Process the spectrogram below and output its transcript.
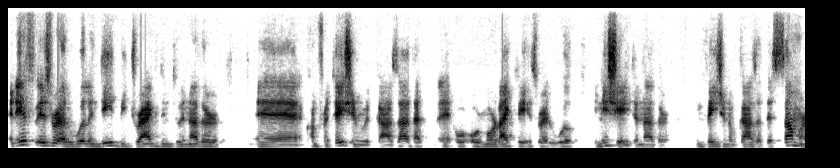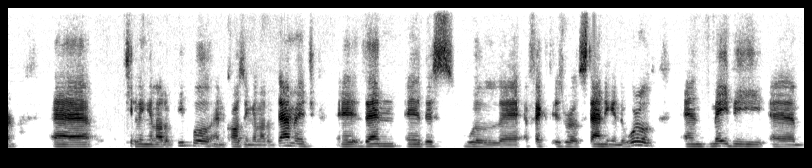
And if Israel will indeed be dragged into another uh, confrontation with Gaza, that, uh, or, or, more likely, Israel will initiate another invasion of Gaza this summer, uh, killing a lot of people and causing a lot of damage, uh, then uh, this will affect Israel's standing in the world and maybe um,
